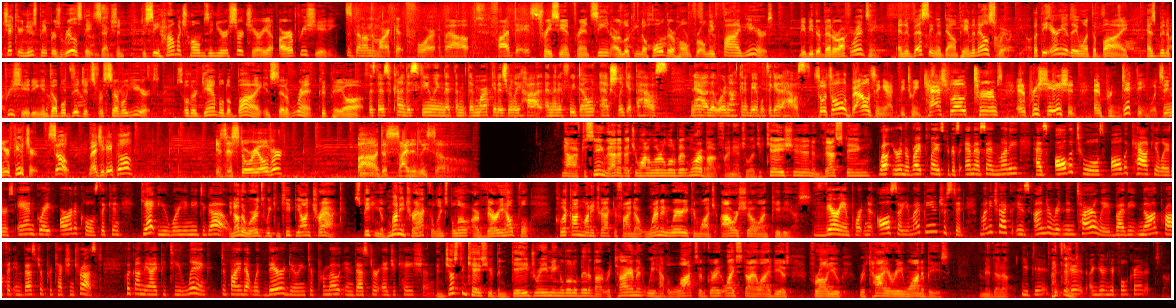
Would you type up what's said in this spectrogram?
Check your newspaper's real estate section to see how much homes in your search area are appreciating. This has been on the market for about five days. Tracy and Francine are looking to hold their home for only five years. Maybe they're better off renting and investing the down payment elsewhere. But the area they want to buy has been appreciating in double digits for several years. So their gamble to buy instead of rent could pay off. There's kind of this feeling that the, the market is really hot, and that if we don't actually get the house now, that we're not going to be able to get a house. So it's all a balancing act between cash flow, terms, and appreciation, and predicting what's in your future. So, Magic 8 Ball, is this story over? Ah, decidedly so. Now, after seeing that, I bet you want to learn a little bit more about financial education, investing. Well, you're in the right place because MSN Money has all the tools, all the calculators, and great articles that can get you where you need to go. In other words, we can keep you on track. Speaking of Money Track, the links below are very helpful. Click on Money Track to find out when and where you can watch our show on PBS. Very important. And also, you might be interested, Money Track is underwritten entirely by the nonprofit Investor Protection Trust. Click on the IPT link to find out what they're doing to promote investor education. And just in case you've been daydreaming a little bit about retirement, we have lots of great lifestyle ideas for all you retiree wannabes. I made that up. You did. I did. Good. I'm giving you full credit. Stop.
